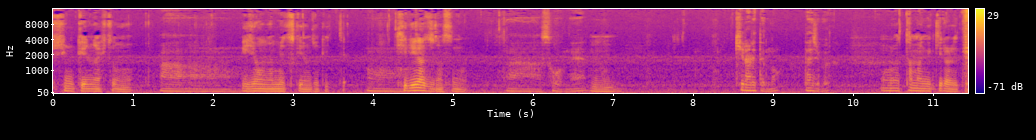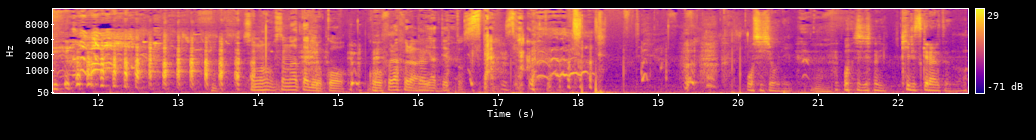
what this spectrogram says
真剣な人の。あ異常な目つきの時って。ー、うん、切れ味がすごい。あーそうね。うん。切られてんの？大丈夫？俺はたまに切られてる。そのそのあたりをこうこうフラフラやってるとスパンスパンお師匠に、お師匠に切りつけられてるの、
